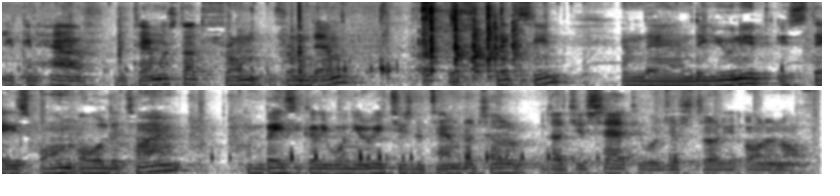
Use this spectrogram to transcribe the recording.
you can have the thermostat from, from them, just clicks in, and then the unit it stays on all the time. And basically when you reaches the temperature that you set, it will just turn it on and off.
